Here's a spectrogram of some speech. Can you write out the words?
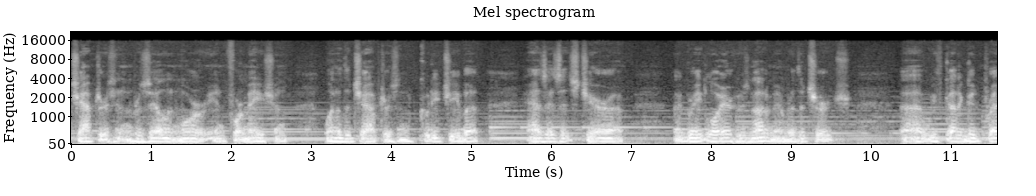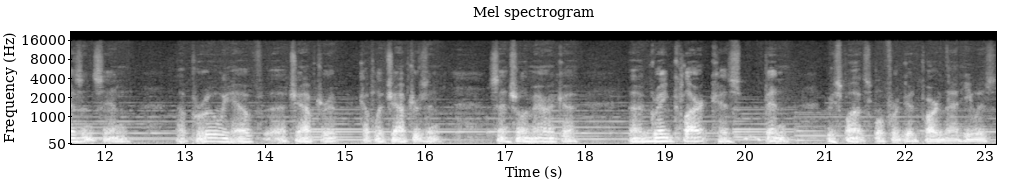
chapters in Brazil and more in formation. One of the chapters in Curitiba has as its chair a, a great lawyer who's not a member of the church. Uh, we've got a good presence in uh, Peru. We have a chapter, a couple of chapters in Central America. Uh, Greg Clark has been responsible for a good part of that. He was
